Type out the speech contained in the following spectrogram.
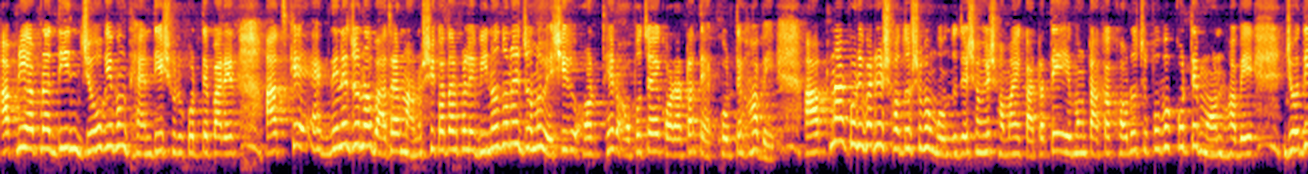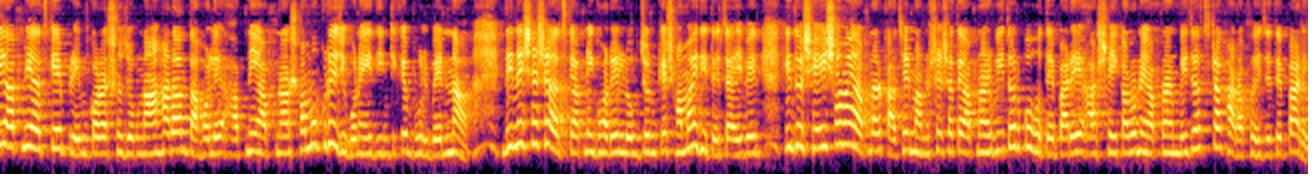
আপনি আপনার দিন যোগ এবং ধ্যান দিয়ে শুরু করতে পারেন। আজকে একদিনের জন্য বাজার মানসিকতার ফলে বিনোদনের জন্য বেশি অর্থের অপচয় করাটা ত্যাগ করতে হবে। আপনার পরিবারের সদস্য এবং বন্ধুদের সঙ্গে সময় কাটাতে এবং টাকা খরচ উপভোগ করতে মন হবে। যদি আপনি আজকে প্রেম করার সুযোগ না হারান, তাহলে আপনি আপনার সমগ্র জীবনে এই দিনটিকে ভুলবেন না। দিনের শেষে আজকে আপনি ঘরের লোকজনকে সময় দিতে চাইবেন, কিন্তু সেই সময় আপনার কাছের মানুষের সাথে আপনার বিতর্ক হতে পারে আর সেই কারণে আপনার মেজাজটা খারাপ হয়ে যেতে পারে।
